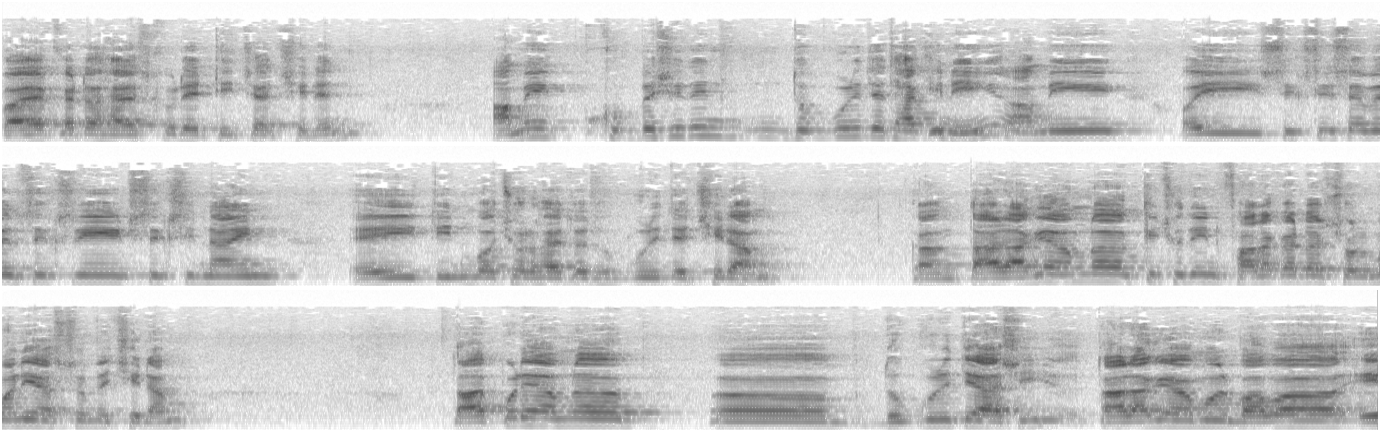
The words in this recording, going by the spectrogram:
গয়াকাটা হাই স্কুলের টিচার ছিলেন। আমি খুব বেশি দিন ধূপগুড়িতে থাকিনি। আমি ওই sixty seven sixty eight sixty nine এই তিন বছর হয়তো ধূপগুড়িতে ছিলাম। কারণ তার আগে আমরা কিছুদিন ফালাকাটা সোলমানি আশ্রমে ছিলাম। তারপরে আমরা ধূপগুড়িতে আসি। তার আগে আমার বাবা এ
